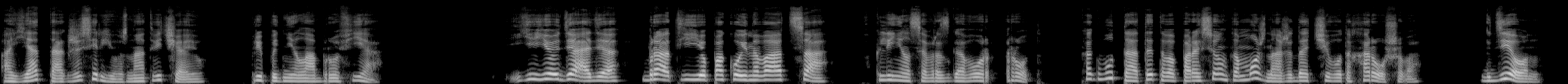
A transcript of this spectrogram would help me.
«А я также серьезно отвечаю», – приподняла бровь я. «Ее дядя, брат ее покойного отца», – вклинился в разговор Рот. Как будто от этого поросенка можно ожидать чего-то хорошего. «Где он?»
